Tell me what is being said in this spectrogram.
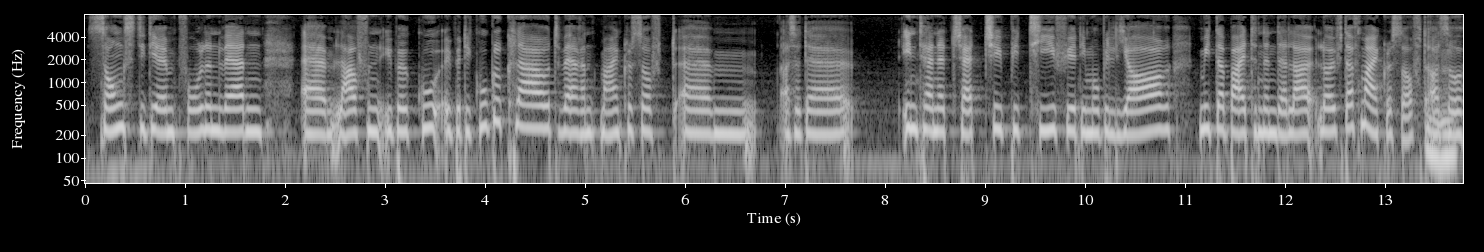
Songs, die dir empfohlen werden, ähm, laufen über, über die Google Cloud, während Microsoft, ähm, also der interne Chat-GPT für die Mobiliar-Mitarbeitenden, der läuft auf Microsoft. Mhm. Also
